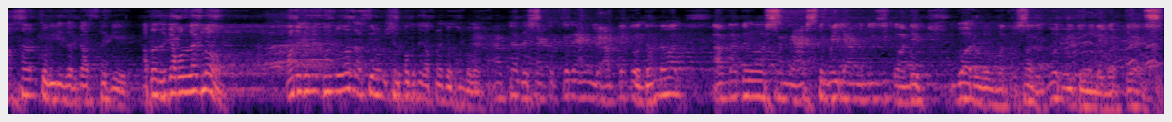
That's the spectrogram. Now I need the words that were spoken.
হাসান কাছ থেকে। আপনাদের কেমন লাগল? অনেক অনেক ধন্যবাদ। আজকের অনুষ্ঠানের পক্ষ থেকে আপনাকে ধন্যবাদ। আপনাদের সাক্ষাৎকারে আমি আপনাকেও ধন্যবাদ। আপনাদের অনুষ্ঠানে আসতে পাইলে আমি নিজেকে অনেক গর্ব সরি গর্বিত মনে করতে আছি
